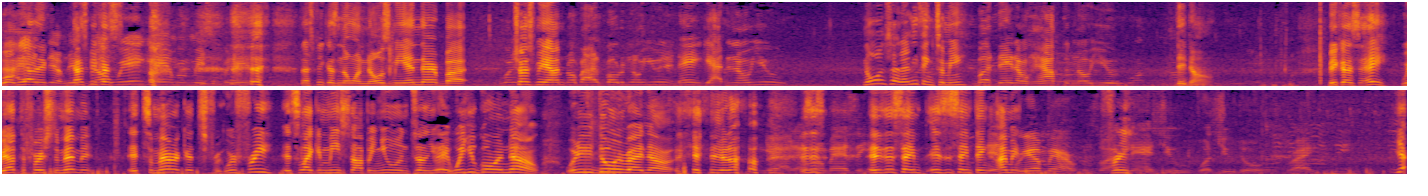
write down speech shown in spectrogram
Well, I yeah, they- them, that's because no, we ain't getting permission for this. that's because no one knows me in there. But Well, trust me, I'm. nobody's supposed to know you. in it. They ain't got to know you, No one said anything to me. but they don't have to know you. They don't. Because hey, we have the First Amendment. It's America. It's free. we're free. It's like me stopping you and telling you, "Hey, where you going now? What are you doing right now?" you know? Yeah, that's It's what just- It's the same. It's the same thing. It's I mean, free America. So free. I can you what you doing, right? yeah,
